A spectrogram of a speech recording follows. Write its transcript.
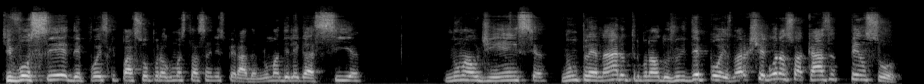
que você, depois que passou por alguma situação inesperada, numa delegacia, numa audiência, num plenário do Tribunal do Júri, depois, na hora que chegou na sua casa, pensou:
